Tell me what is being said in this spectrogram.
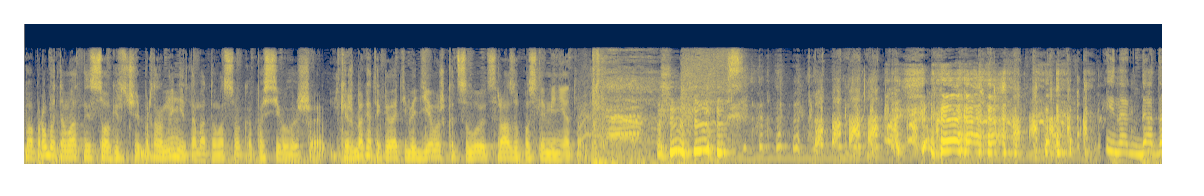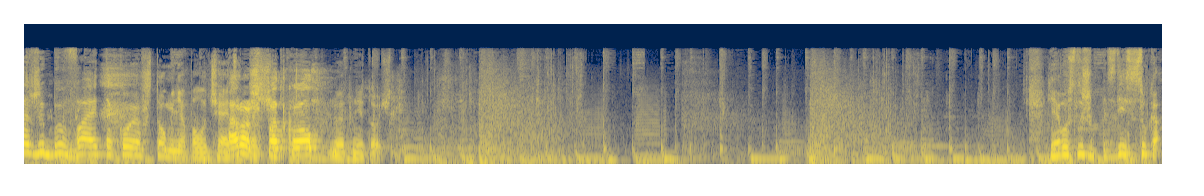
Попробуй томатный сок, если что. Братан, у меня нет томатного сока. Спасибо большое. Кэшбэк это когда тебя девушка целует сразу после минета. Иногда даже бывает такое, что у меня получается. Хороший подкол. Но это не точно. Я его слышу здесь, сука.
